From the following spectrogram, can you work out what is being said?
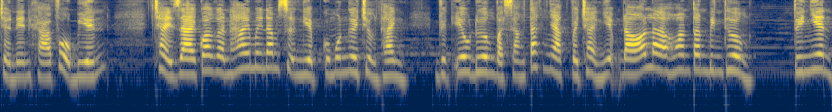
trở nên khá phổ biến. Trải dài qua gần 20 năm sự nghiệp của một người trưởng thành, việc yêu đương và sáng tác nhạc về trải nghiệm đó là hoàn toàn bình thường. Tuy nhiên,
